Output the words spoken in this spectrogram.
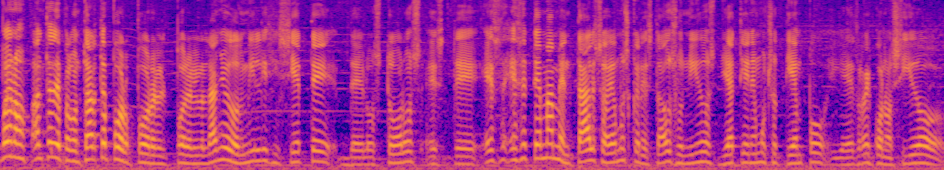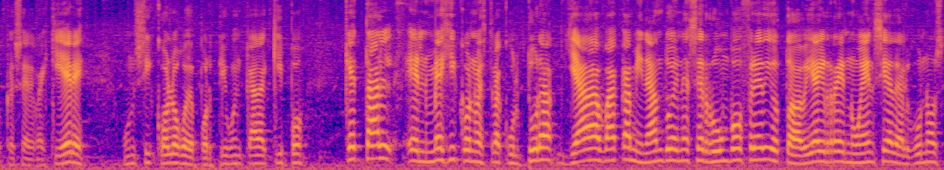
bueno, antes de preguntarte por, por, el, por el año 2017 de los toros, este, ese, ese tema mental, sabemos que en Estados Unidos ya tiene mucho tiempo y es reconocido que se requiere un psicólogo deportivo en cada equipo. ¿Qué tal en México nuestra cultura ya va caminando en ese rumbo, Freddy, o todavía hay renuencia de algunos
